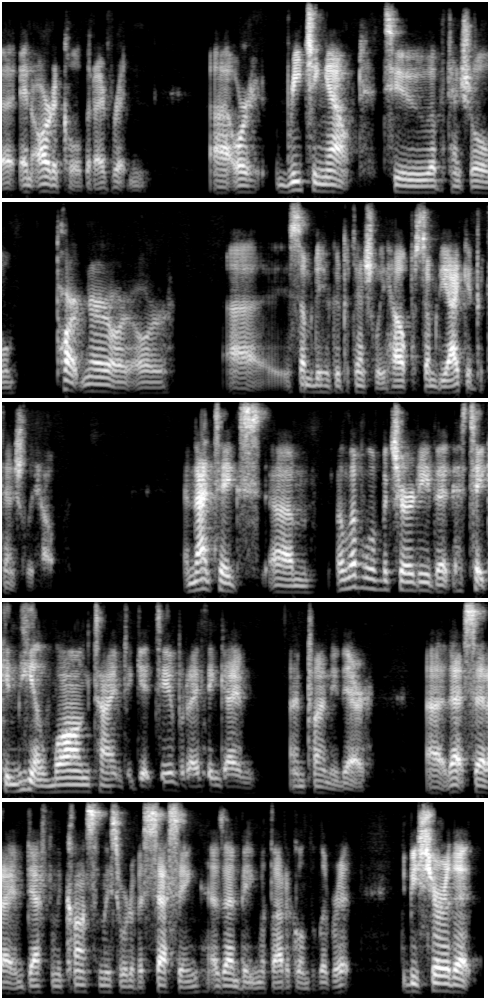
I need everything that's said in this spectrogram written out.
a, an article that I've written uh, or reaching out to a potential partner or, or uh, somebody who could potentially help, somebody I could potentially help. And that takes um, a level of maturity that has taken me a long time to get to, but I think I'm I'm finally there. Uh, that said, I am definitely constantly sort of assessing as I'm being methodical and deliberate to be sure that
